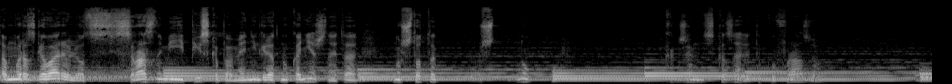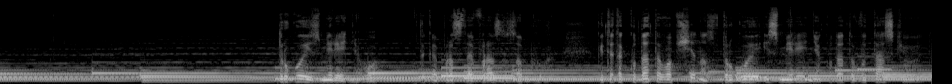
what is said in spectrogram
там мы разговаривали вот с разными епископами, они говорят, ну, конечно, это ну, что-то, ну, как же они сказали такую фразу? Другое измерение. О, такая простая фраза забыл. Говорит, это куда-то вообще нас в другое измерение, куда-то вытаскивают.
